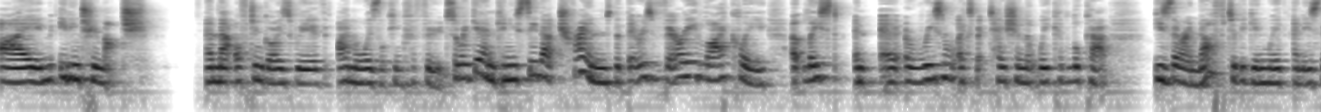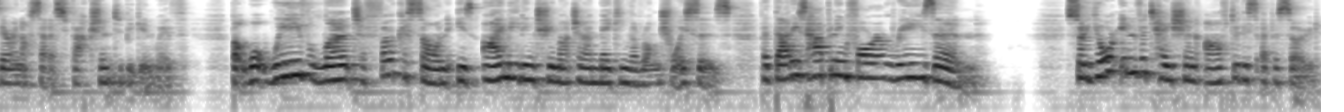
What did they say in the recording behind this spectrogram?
I'm eating too much. And that often goes with I'm always looking for food. So, again, can you see that trend that there is very likely at least an, a reasonable expectation that we could look at? Is there enough to begin with? And is there enough satisfaction to begin with? But what we've learned to focus on is I'm eating too much and I'm making the wrong choices. But that is happening for a reason. So, your invitation after this episode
